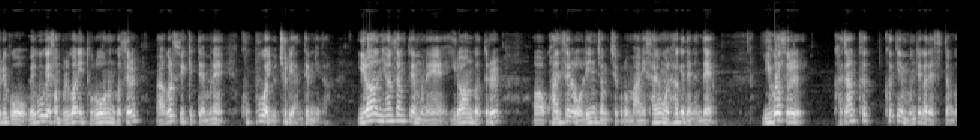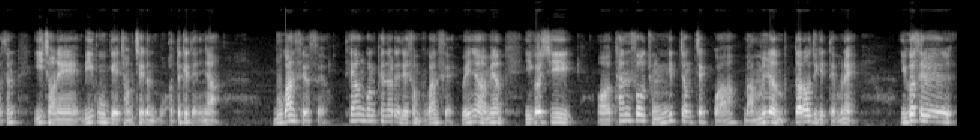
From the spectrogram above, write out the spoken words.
그리고 외국에서 물건이 들어오는 것을 막을 수 있기 때문에 국부가 유출이 안 됩니다. 이러한 현상 때문에 이러한 것들을 어, 관세를 올린 정책으로 많이 사용을 하게 되는데 이것을 가장 크, 크게 문제가 됐었던 것은 이전에 미국의 정책은 뭐 어떻게 되느냐 무관세였어요. 태양광 패널에 대해서 무관세. 왜냐하면 이것이 어, 탄소 중립 정책과 맞물려 떨어지기 때문에 이것을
